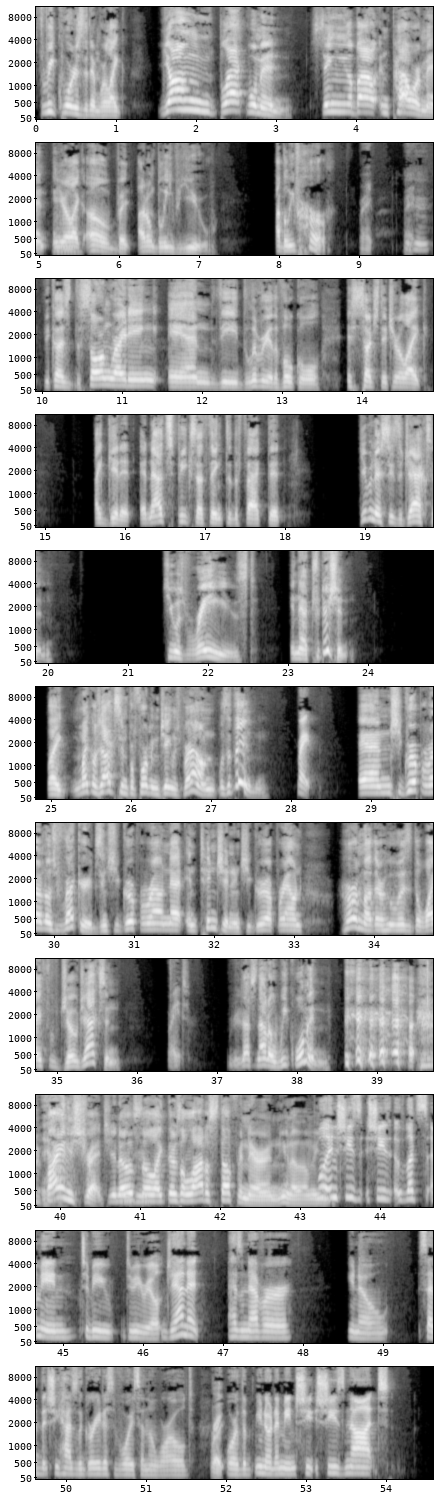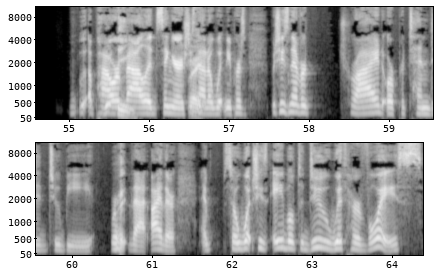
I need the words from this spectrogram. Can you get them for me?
three quarters of them were like young black woman singing about empowerment. And you're like, oh, but I don't believe you. I believe her Right. Right. Mhm. because the songwriting and the delivery of the vocal is such that you're like, I get it. And that speaks, I think, to the fact that given that she's a Jackson, she was raised in that tradition. Like Michael Jackson performing James Brown was a thing. Right. And she grew up around those records and she grew up around that intention and she grew up around her mother, who was the wife of Joe Jackson. Right. That's not a weak woman by any stretch, you know? So, like, there's a lot of stuff in there. And, you know, I mean, Mm-hmm. Well, and she's she's let's I mean to be to be real, Janet has never, you know, said that she has the greatest voice in the world, Right. Or the you know what I mean. She she's not a power Whitney. ballad singer. She's Right. not a Whitney person, but she's never tried or pretended to be Right. that either. And so what she's able to do with her voice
